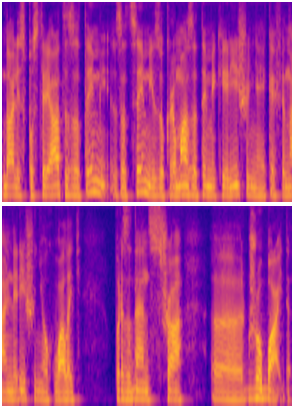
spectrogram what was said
далі спостерігати за тим за цим, і, зокрема, за тим, яке рішення, яке фінальне рішення ухвалить президент США е, Джо Байден.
